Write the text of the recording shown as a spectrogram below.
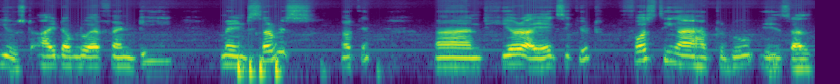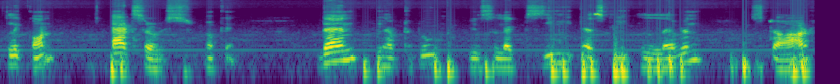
used IWFND main service. Okay. And here I execute. First thing I have to do is I'll click on add service. Okay. Then we have to do, we'll select ZST11 star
